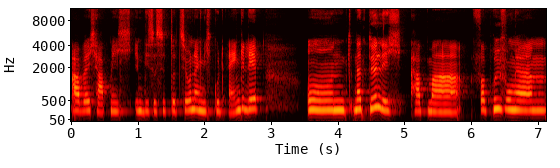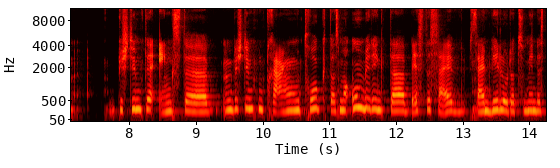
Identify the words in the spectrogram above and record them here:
aber ich habe mich in dieser Situation eigentlich gut eingelebt. Und natürlich hat man vor Prüfungen bestimmte Ängste, einen bestimmten Drang, Druck, dass man unbedingt der Beste sei, sein will oder zumindest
